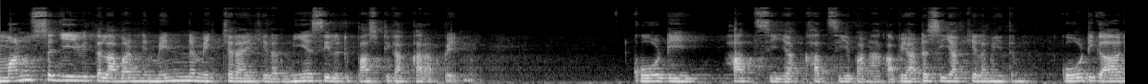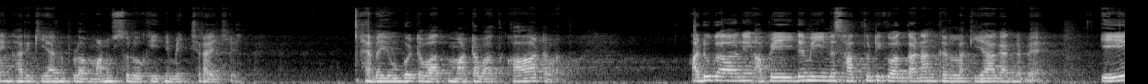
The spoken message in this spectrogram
මනුස්ස ජීවිත ලබන්නේ මෙන්න මෙච්චරයි කියලා නියසිලට පස්්ටිකක් කරපෙන්න්න. කෝටි හත්සීයක් හත්සිය පනා අපි අටසියක් කියලම හිතම කෝටි ගානෙන් හරි කියන්න පුළුව මනුස්සලෝක ඉන්න මෙච්චරයි කියල. හැබැයි ඔබටවත් මටවත් කාටවත්. අඩුගානේ අපේ ඉඩම ඉන්න සත්තු ටිකවක් ගණන් කරලා කියාගන්න බෑ. ඒ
